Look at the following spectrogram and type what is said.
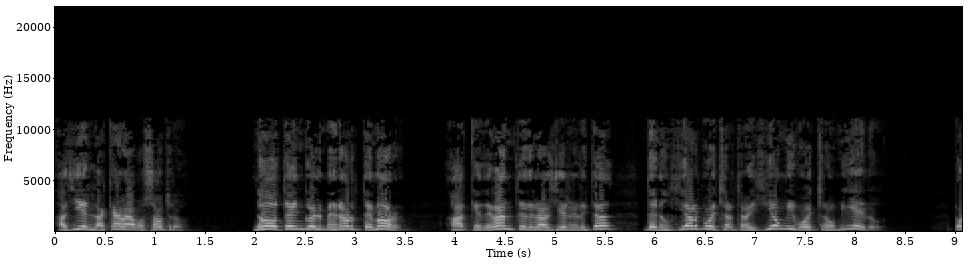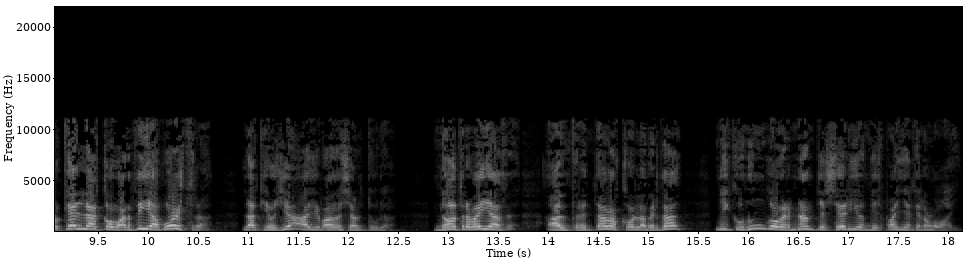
allí en la cara a vosotros. No tengo el menor temor a que delante de la Generalitat denunciar vuestra traición y vuestro miedo, porque es la cobardía vuestra la que os ha llevado a esa altura. No atrevéis a enfrentaros con la verdad ni con un gobernante serio en España que no lo hay.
